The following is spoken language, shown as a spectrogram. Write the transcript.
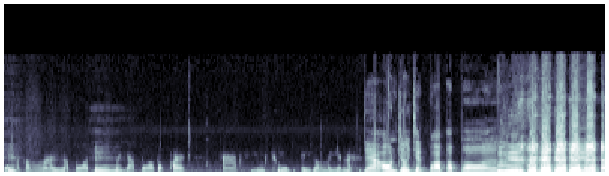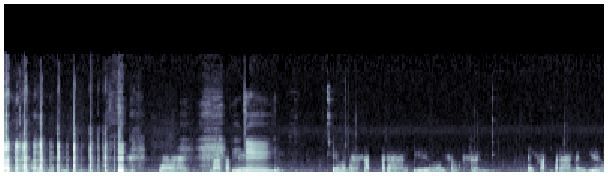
ពណ៌កម្ៅអាពណ៌មិនអាពណ៌ប្រផេះ អាឈាមជ្រូកអីក៏មានណាចាអូនចូលចិត្តពណ៌ផផលចាបាទតែចាគេមិនថាហាត់ប្រាណជារឿងមួយសំខាន់ហើយហាត់ប្រាណហ្នឹងយើង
